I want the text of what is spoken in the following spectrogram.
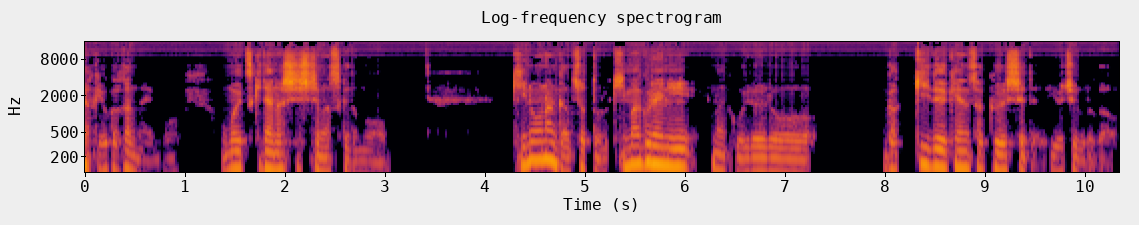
なんかよくわかんない。もう思いつきで話してますけども、昨日なんかちょっと気まぐれになんかこういろいろ楽器で検索してて、YouTube とかを。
